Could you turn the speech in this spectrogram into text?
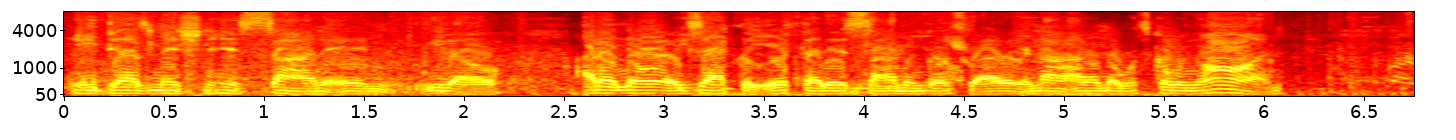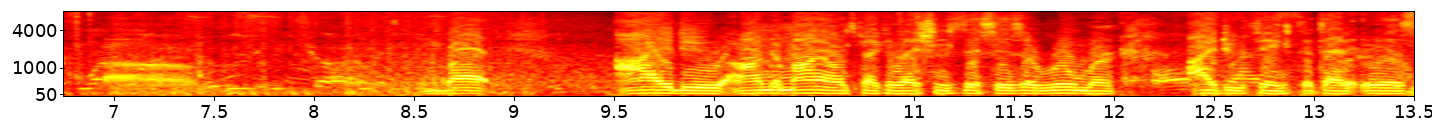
he does mention his son, and you know, I don't know exactly if that is Simon Ghost Riley or not. I don't know what's going on, Charlie. but I do, under my own speculations, this is a rumor. I do think that that is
